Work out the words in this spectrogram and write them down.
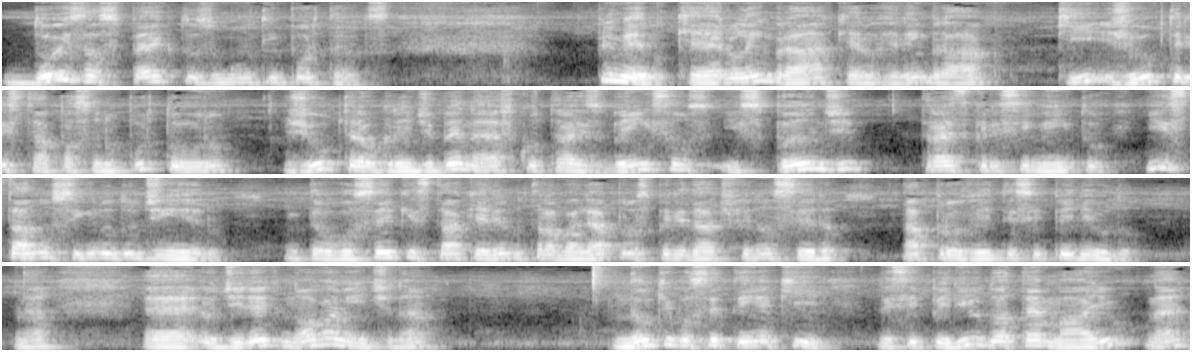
dois aspectos muito importantes. Primeiro, quero lembrar, quero relembrar que Júpiter está passando por touro. Júpiter é o grande benéfico, traz bênçãos, expande, traz crescimento e está no signo do dinheiro. Então você que está querendo trabalhar prosperidade financeira, aproveite esse período. Né? É, eu diria que, novamente, né? não que você tenha que, nesse período até maio, né,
